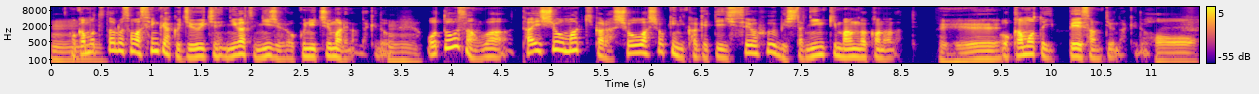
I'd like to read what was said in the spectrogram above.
うん岡本太郎さんは1911年2月26日生まれなんだけど、うんお父さんは大正末期から昭和初期にかけて一世を風靡した人気漫画家なんだって。岡本一平さんっていうんだけど、はあ。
